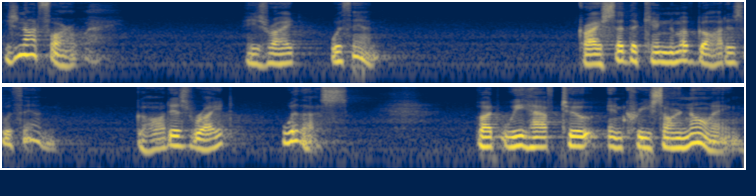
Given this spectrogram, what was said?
He's not far away, He's right within. Christ said the kingdom of God is within. God is right with us. But we have to increase our knowing.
